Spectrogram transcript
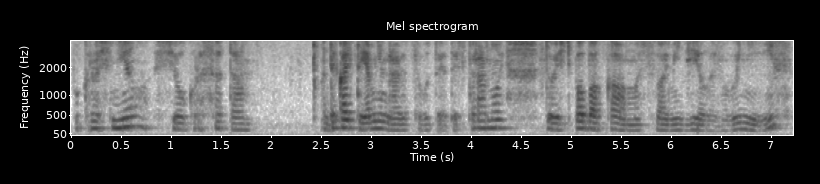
Покраснел, все, красота. Декольте мне нравится вот этой стороной. То есть по бокам мы с вами делаем вниз.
